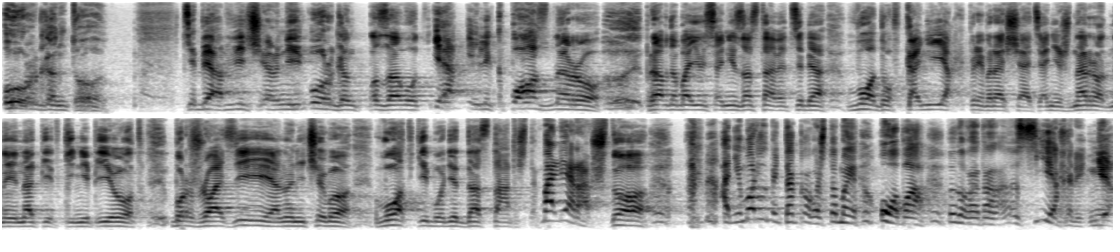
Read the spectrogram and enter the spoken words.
Урганту тебя в вечерний Ургант позовут. Я или к Познеру. Правда, боюсь, они заставят тебя воду в коньяк превращать. Они же народные напитки не пьют. Буржуазия, но ничего, водки будет достаточно. Валера! Что? А не может быть такого, что мы оба ну, это, съехали? Нет,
